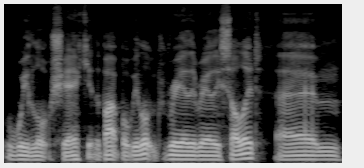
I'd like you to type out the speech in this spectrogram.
we looked shaky at the back, but we looked really, really solid. Um,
